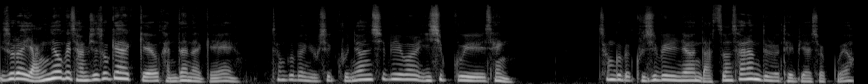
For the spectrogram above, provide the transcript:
이소라 양력을 잠시 소개할게요. 간단하게. 1969년 12월 29일 생. 1991년 낯선 사람들로 데뷔하셨고요.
